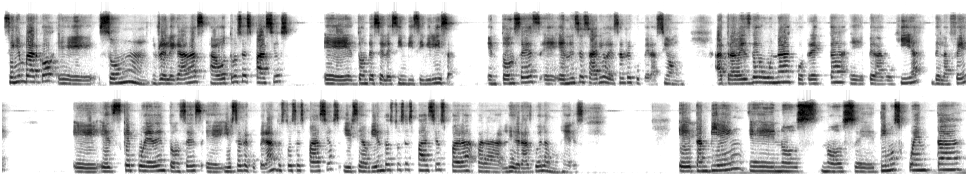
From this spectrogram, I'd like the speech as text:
Sin embargo, eh, son relegadas a otros espacios donde se les invisibiliza. Entonces, es necesario esa recuperación a través de una correcta eh, pedagogía de la fe, eh, es que puede entonces eh, irse recuperando estos espacios, irse abriendo estos espacios para, para liderazgo de las mujeres. También nos, nos dimos cuenta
